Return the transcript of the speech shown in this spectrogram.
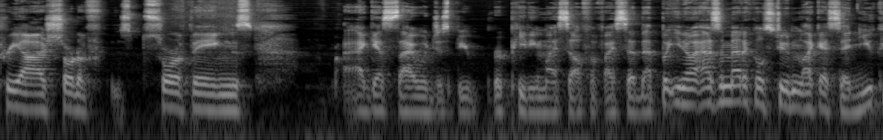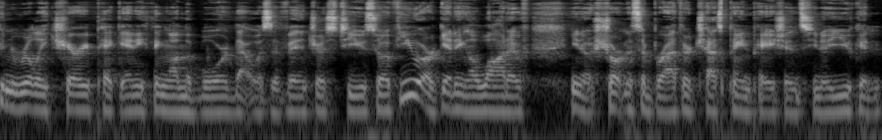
triage sort of sort of things. I guess I would just be repeating myself if I said that. But you know, as a medical student, like I said, you can really cherry pick anything on the board that was of interest to you. So if you are getting a lot of, you know, shortness of breath or chest pain patients, you know, you can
